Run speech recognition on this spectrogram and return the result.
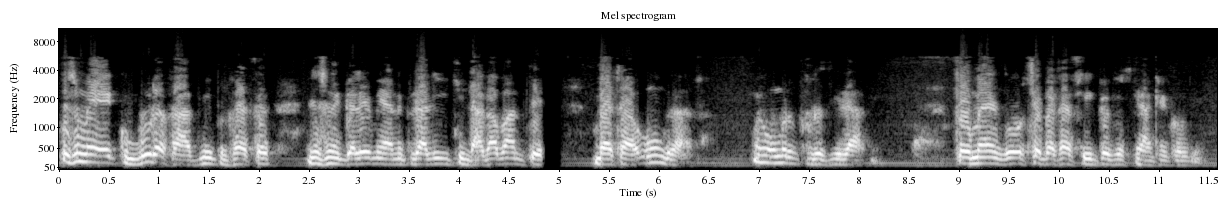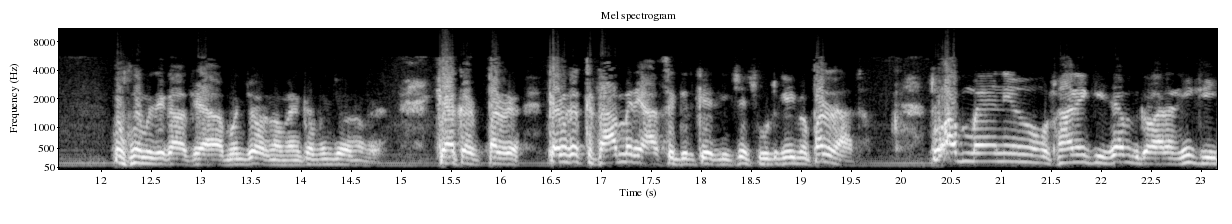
اس میں ایک بوڑھا سا آدمی پروفیسر، جس نے گلے میں اینک ڈالی تھی دھاگا باندھ کے بیٹھا، اونگ رہا تھا۔ عمر رضی آدمی۔ تو میں زور سے بیٹھا، سیٹ پہ تو اس کی آنکھیں کھول دی۔ اس نے مجھے کہا کیا منجور نو میں نے کہا، منجور نو کیا کر، پڑھ کہ کتاب میرے ہاتھ سے گر کے نیچے چھوٹ گئی، میں پڑھ رہا تھا۔ تو اب میں نے اٹھانے کی زحمت گوارا نہیں کی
